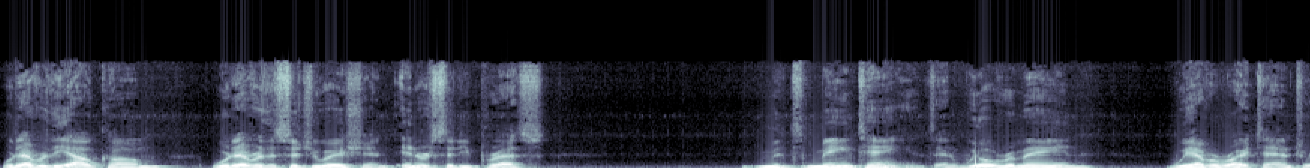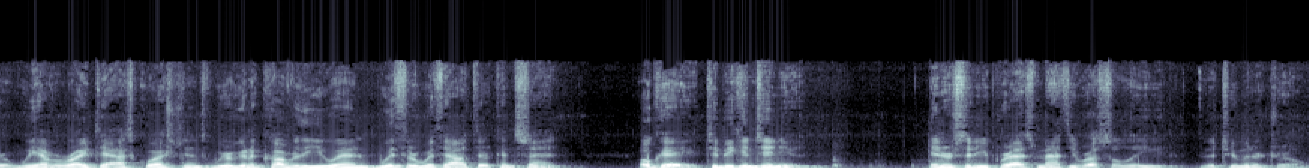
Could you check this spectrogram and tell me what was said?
Whatever the outcome, whatever the situation, Inner City Press maintains and will remain. We have a right to enter. We have a right to ask questions. We're going to cover the UN with or without their consent. Okay, to be continued. Inner City Press, Matthew Russell Lee, The Two Minute Drill.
